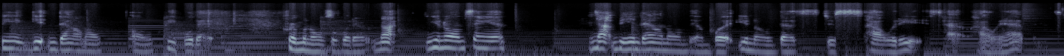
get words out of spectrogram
being getting down on on people that criminals or whatever. Not, you know what I'm saying? Not being down on them, but you know that's just how it is. How how it happens.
